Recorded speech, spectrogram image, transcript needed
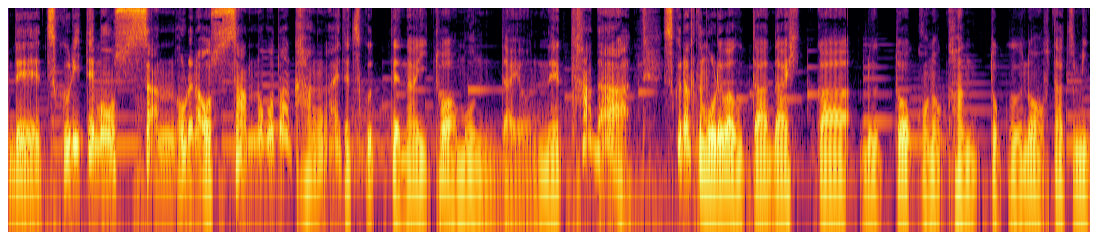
で、作り手もおっさん、俺らおっさんのことは考えて作ってないとは思うんだよね。ただ、少なくとも俺は宇多田ヒカルとこの監督の2つ3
